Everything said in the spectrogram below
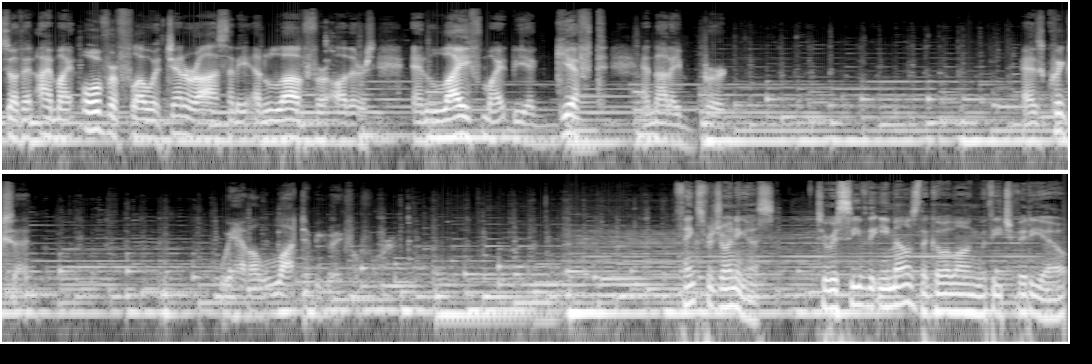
so that I might overflow with generosity and love for others, and life might be a gift and not a burden. As Quig said, we have a lot to be grateful for. Thanks for joining us. To receive the emails that go along with each video,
